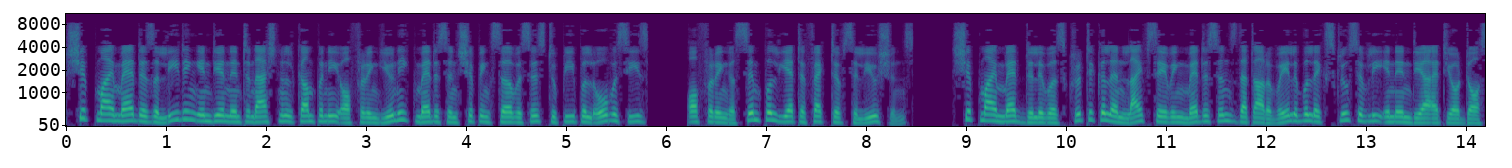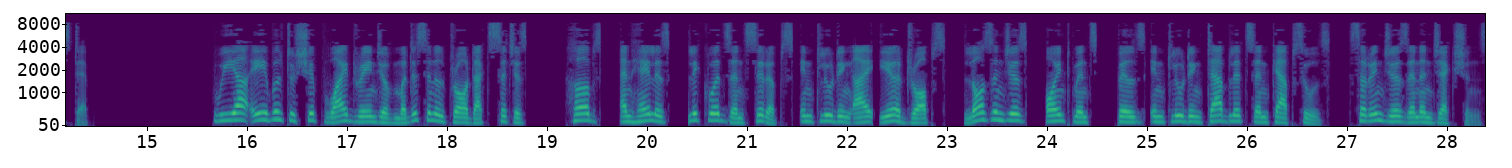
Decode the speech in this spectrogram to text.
Ship My Med is a leading Indian international company offering unique medicine shipping services to people overseas, offering a simple yet effective solutions. ShipMyMed delivers critical and life-saving medicines that are available exclusively in India at your doorstep. We are able to ship wide range of medicinal products such as herbs, inhalers, liquids and syrups including eye, ear drops, lozenges, ointments, pills including tablets and capsules, syringes and injections.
